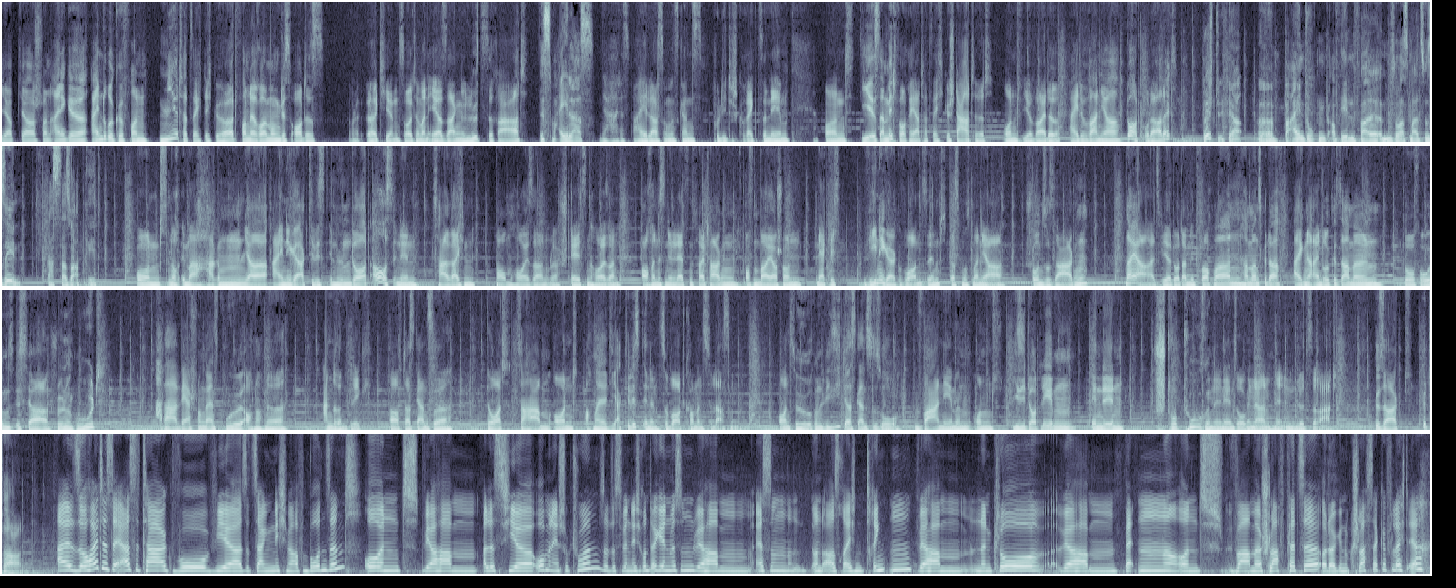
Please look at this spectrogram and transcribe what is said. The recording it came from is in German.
Ihr habt ja schon einige Eindrücke von mir tatsächlich gehört, von der Räumung des Ortes, oder Örtchens sollte man eher sagen, Lützerath. Des Weilers. Ja, des Weilers, um es ganz politisch korrekt zu nehmen. Und die ist am Mittwoch ja tatsächlich gestartet. Und wir beide, beide waren ja dort, oder Alex? Richtig, ja. Äh, beeindruckend auf jeden Fall, um sowas mal zu sehen, was da so abgeht. Und noch immer harren ja einige AktivistInnen dort aus in den zahlreichen Baumhäusern oder Stelzenhäusern. Auch wenn es in den letzten zwei Tagen offenbar ja schon merklich weniger geworden sind. Das muss man ja schon so sagen. Naja, als wir dort am Mittwoch waren, haben wir uns gedacht, eigene Eindrücke sammeln. So für uns ist ja schön und gut. Aber wäre schon ganz cool, auch noch einen anderen Blick auf das Ganze dort zu haben und auch mal die AktivistInnen zu Wort kommen zu lassen. Und zu hören, wie sie das Ganze so wahrnehmen und wie sie dort leben in den Strukturen, in den sogenannten in Lützerath. Gesagt, getan. Also heute ist der erste Tag, wo wir sozusagen nicht mehr auf dem Boden sind und wir haben alles hier oben in den Strukturen, sodass wir nicht runtergehen müssen. Wir haben Essen und ausreichend Trinken. Wir haben ein Klo, wir haben Betten und warme Schlafplätze oder genug Schlafsäcke vielleicht eher.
